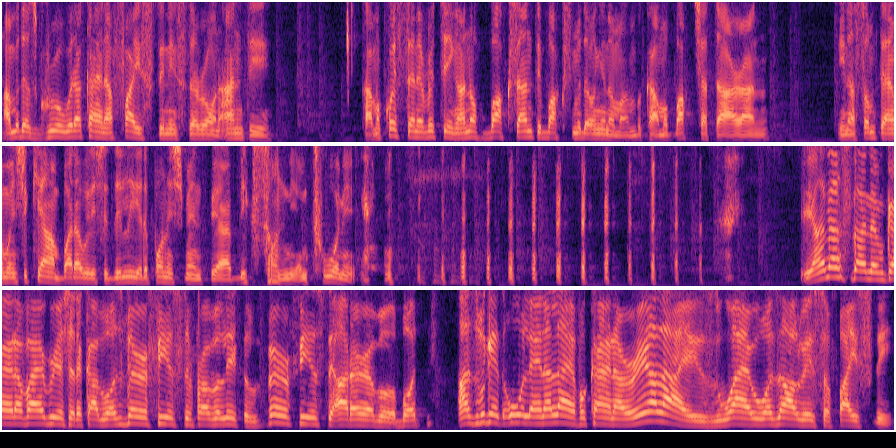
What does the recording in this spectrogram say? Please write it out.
Mm-hmm. I just grew with a kind of feistiness around auntie. I'm a question everything. Enough box auntie box me down, you know, man, because a back chatter and you know, sometimes when she can't bother with it, she delay the punishment for her big son named Tony. you understand them kind of vibration because I was very feisty from a little, very feisty, adorable. But as we get older in our life, we kind of realize why we was always so feisty.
